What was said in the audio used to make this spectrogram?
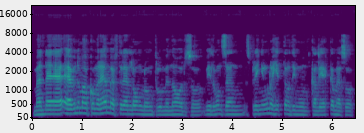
Men eh, även när man kommer hem efter en lång, lång promenad så vill hon sen, springer hon och hittar någonting hon kan leka med så,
